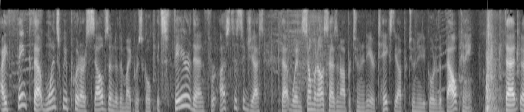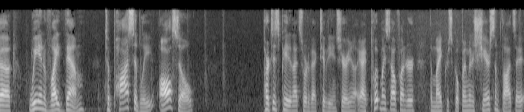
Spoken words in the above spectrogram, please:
I think that once we put ourselves under the microscope, it's fair then for us to suggest that when someone else has an opportunity or takes the opportunity to go to the balcony, that uh, we invite them to possibly also participate in that sort of activity and share. You know, I put myself under the microscope. I'm going to share some thoughts, I,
